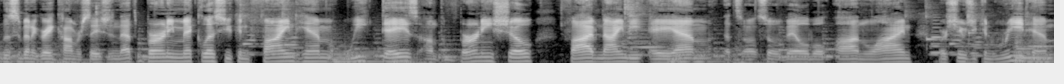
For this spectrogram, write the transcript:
This has been a great conversation. That's Bernie Miklasz. You can find him weekdays on the Bernie Show, 5:90 a.m. That's also available online, or streams. you can read him,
